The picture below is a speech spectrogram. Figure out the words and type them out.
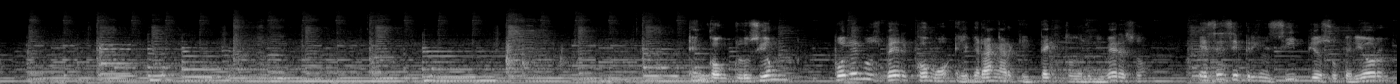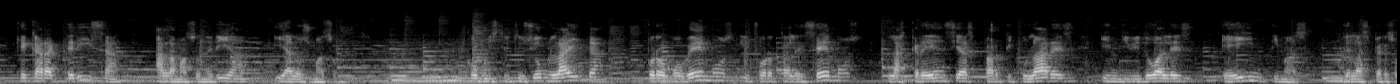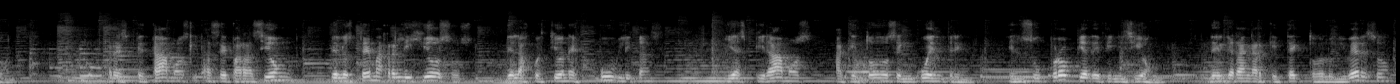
En conclusión, podemos ver cómo el gran arquitecto del universo es ese principio superior que caracteriza a la masonería y a los masones. Como institución laica, promovemos y fortalecemos las creencias particulares, individuales e íntimas de las personas. Respetamos la separación de los temas religiosos de las cuestiones públicas y aspiramos a que todos encuentren en su propia definición del gran arquitecto del universo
